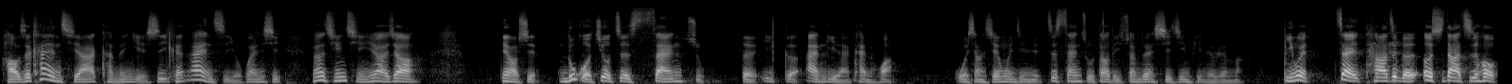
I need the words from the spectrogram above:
好，这看起来可能也是跟案子有关系。我要请请教一下丁老师，如果就这三组的一个案例来看的话，我想先问一件事：这三组到底算不算习近平的人嘛？因为在他这个二十大之后，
